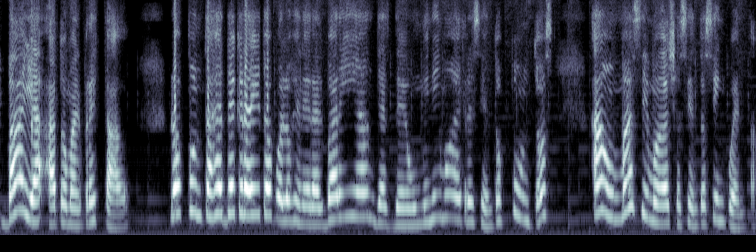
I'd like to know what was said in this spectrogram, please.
vaya a tomar prestado. Los puntajes de crédito por lo general varían desde un mínimo de 300 puntos a un máximo de 850.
